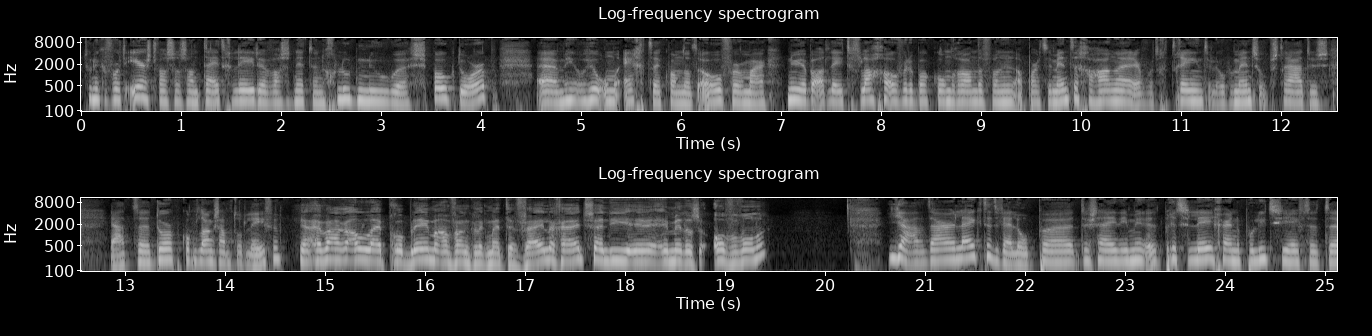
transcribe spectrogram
Toen ik er voor het eerst was, als al een tijd geleden... was het net een gloednieuw uh, spookdorp. Um, heel, heel onecht kwam dat over. Maar nu hebben atleten vlaggen over de balkonranden van hun appartementen gehangen. Er wordt getraind, er lopen mensen op straat. Dus ja, het dorp komt langzaam tot leven. Ja, er waren allerlei problemen aanvankelijk met de veiligheid. Zijn die eh, inmiddels overwonnen? Ja, daar lijkt het wel op. Uh, er zijn het Britse leger en de politie heeft het uh,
